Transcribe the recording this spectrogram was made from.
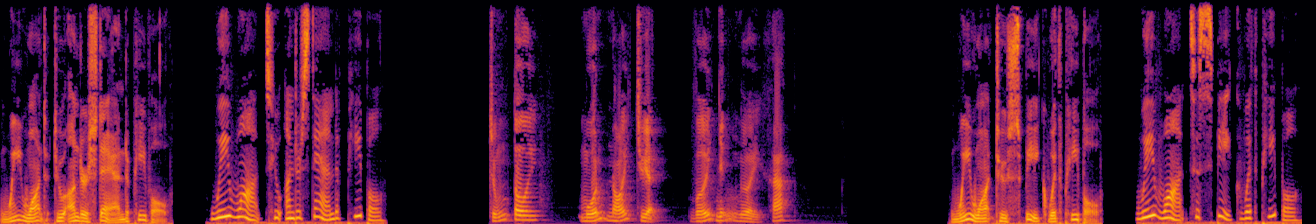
We want to understand people. We want to understand people. Chúng tôi muốn nói chuyện với những người khác. We want to speak with people. We want to speak with people.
